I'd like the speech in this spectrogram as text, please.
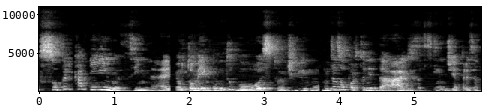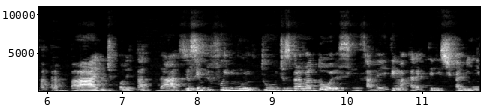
super caminho, assim, né? Eu tomei muito gosto, eu tive muitas oportunidades, assim, de apresentar trabalho, de coletar dados. Eu sempre fui muito desbravadora, assim, sabe? Aí tem uma característica minha.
